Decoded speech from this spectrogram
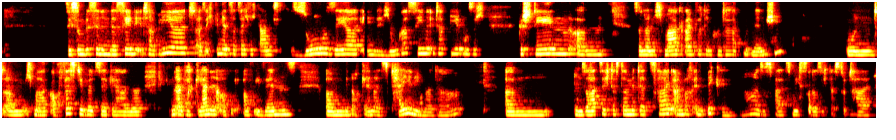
sich so ein bisschen in der Szene etabliert, also ich bin jetzt tatsächlich gar nicht so sehr in der Yoga-Szene etabliert, muss ich gestehen, ähm, sondern ich mag einfach den Kontakt mit Menschen. Und ähm, ich mag auch Festivals sehr gerne. Ich bin einfach gerne auf, auf Events, ähm, bin auch gerne als Teilnehmer da. Ähm, und so hat sich das dann mit der Zeit einfach entwickelt. Ne? Also es war jetzt nicht so, dass ich das total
